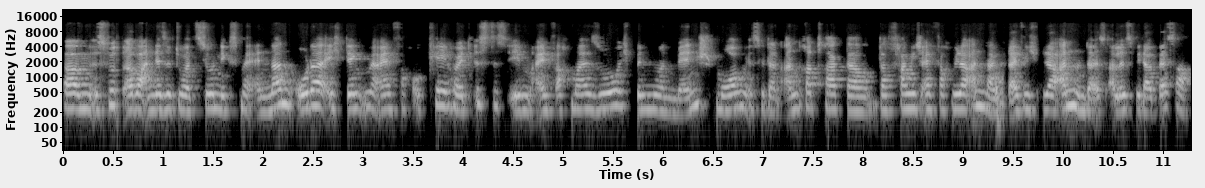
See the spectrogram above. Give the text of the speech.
Ähm, es wird aber an der Situation nichts mehr ändern. Oder ich denke mir einfach, okay, heute ist es eben einfach mal so, ich bin nur ein Mensch, morgen ist wieder ein anderer Tag, da, da fange ich einfach wieder an, dann greife ich wieder an und da ist alles wieder besser.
